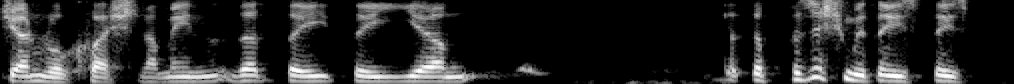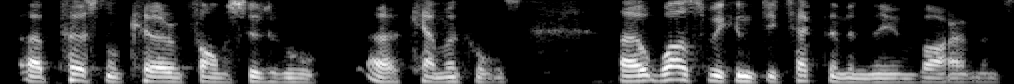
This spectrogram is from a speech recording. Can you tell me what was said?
general question. I mean, that the the um, the, the position with these these uh, personal care and pharmaceutical uh, chemicals uh, whilst we can detect them in the environment,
